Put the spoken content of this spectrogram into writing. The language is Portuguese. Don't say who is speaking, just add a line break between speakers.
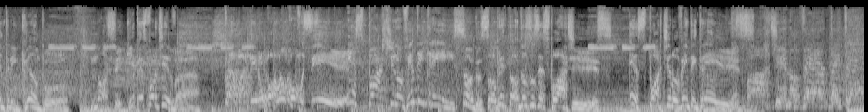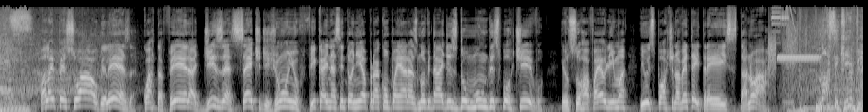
Entre em campo. Nossa equipe esportiva. Pra bater um bolão com você.
Esporte 93.
Tudo sobre todos os esportes. Esporte 93.
Esporte 93.
Fala aí pessoal, beleza? Quarta-feira, 17 de junho, fica aí na sintonia para acompanhar as novidades do mundo esportivo. Eu sou Rafael Lima e o Esporte 93 está no ar.
Nossa equipe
